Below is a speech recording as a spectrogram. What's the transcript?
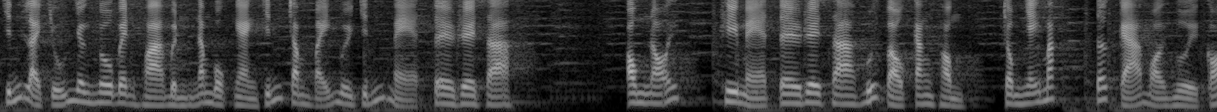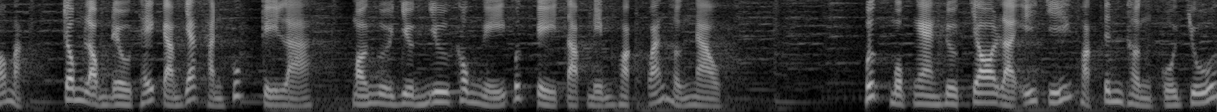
chính là chủ nhân Nobel Hòa bình năm 1979 mẹ Teresa. Ông nói, khi mẹ Teresa bước vào căn phòng, trong nháy mắt, tất cả mọi người có mặt, trong lòng đều thấy cảm giác hạnh phúc kỳ lạ, mọi người dường như không nghĩ bất kỳ tạp niệm hoặc oán hận nào. Mức 1000 được cho là ý chí hoặc tinh thần của Chúa,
